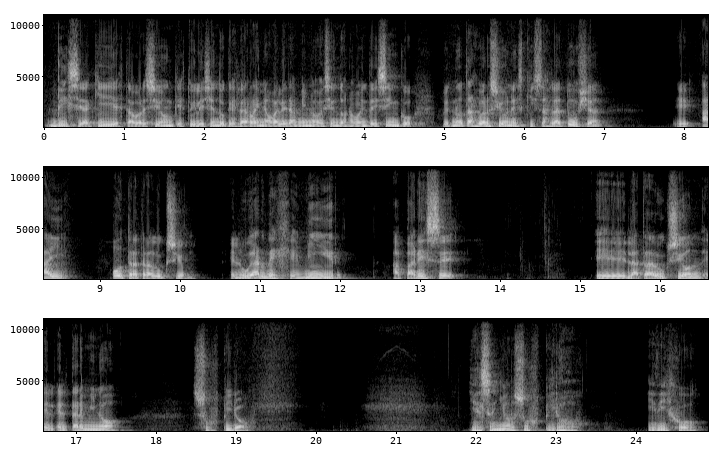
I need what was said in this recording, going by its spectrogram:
Dice aquí esta versión que estoy leyendo, que es la Reina Valera 1995, pero en otras versiones, quizás la tuya, eh, hay otra traducción. En lugar de gemir, aparece eh, la traducción, el término suspiró. Y el Señor suspiró y dijo,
